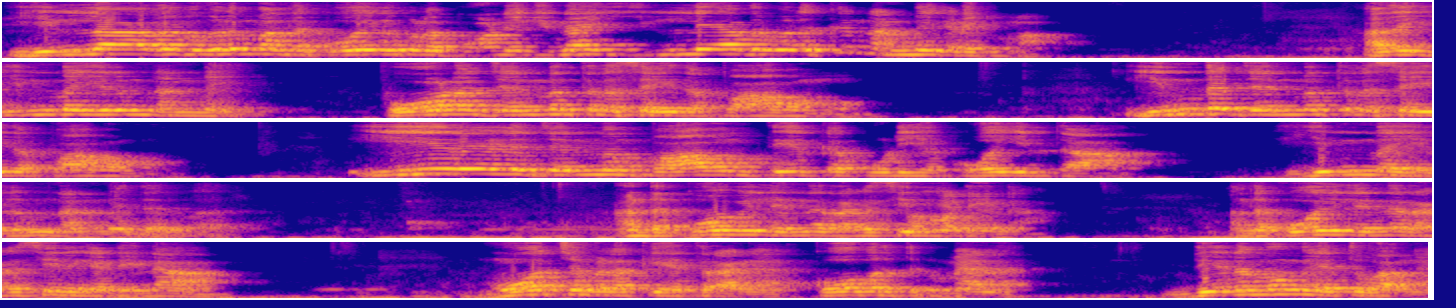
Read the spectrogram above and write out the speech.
இல்லாதவர்களும் அந்த கோயிலுக்குள்ள போனீங்கன்னா இல்லாதவர்களுக்கு நன்மை கிடைக்குமா? அதை இன்மையிலும் நன்மை. போன ஜென்மத்துல செய்த பாவமும் இந்த ஜென்மத்துல செய்த பாவமும் ஈரேழு ஜென்மம் பாவம் தீர்க்கக்கூடிய கோயில் தான் இன்மையிலும் நன்மை தருவார். அந்த கோவில் என்ன ரகசியம் கேட்டீங்கன்னா அந்த கோயில் என்ன ரகசியம் கேட்டீங்கன்னா மோட்ச விளக்கு ஏத்துறாங்க கோபுரத்துக்கு மேல. தினமும் ஏத்துவாங்க.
